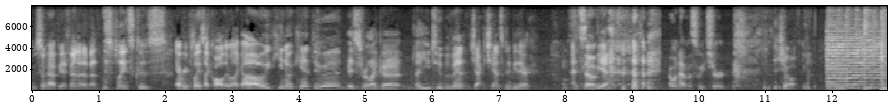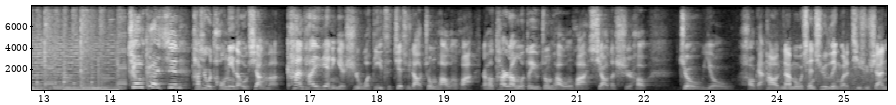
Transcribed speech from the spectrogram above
I'm so happy I found out about this place because every place I call, they were like, oh, you know, can't do it. It's for like a a YouTube event. Jackie Chan's gonna be there, and so yeah, I want to have a sweet shirt. Show off. 超开心！他是我童年的偶像嘛，看他的电影也是我第一次接触到中华文化，然后他让我对于中华文化小的时候就有好感。好，那么我先去领我的 T 恤衫，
